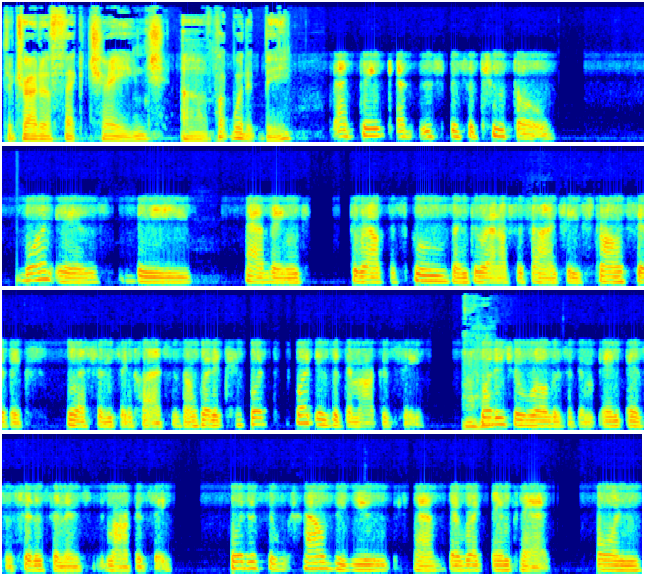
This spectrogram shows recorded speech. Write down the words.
to try to affect change, uh, what would it be? I think it's, it's a twofold. One is the having throughout the schools and throughout our society strong civics lessons and classes on what it, what what is a democracy, uh-huh. what is your role as a as a citizen in democracy, what is the how do you have direct impact on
